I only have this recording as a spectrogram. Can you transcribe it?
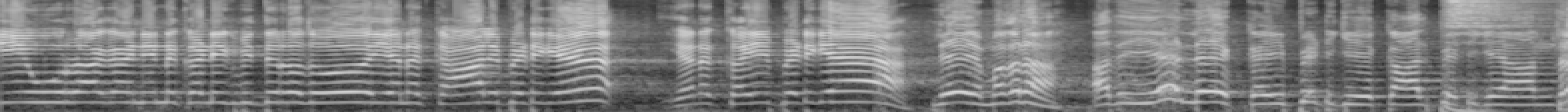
ಈ ಊರಾಗ ನಿನ್ನ ಕಣ್ಣಿಗೆ ಬಿದ್ದಿರೋದು? ಏನ ಕಾಲಿ ಪೆಟ್ಟಿಗೆ? ಏನ ಕೈ ಪೆಟ್ಟಿಗೆ? ಲೇ ಮಗನ ಅದು ಏನ್ಲೇ ಕೈ ಪೆಟ್ಟಿಗೆ ಕಾಲ್ ಪೆಟ್ಟಿಗೆ ಅಂದ್ರ?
